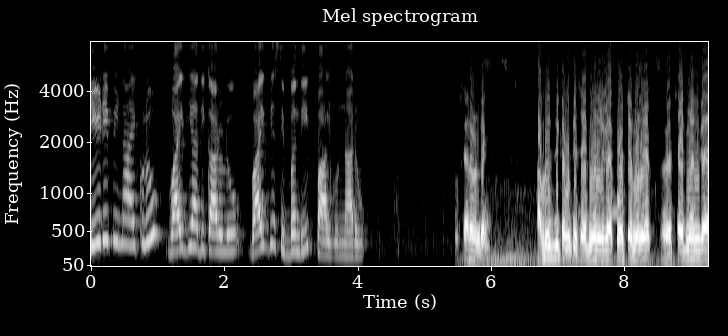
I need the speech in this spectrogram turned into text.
టీడీపీ నాయకులు వైద్యాధికారులు వైద్య సిబ్బంది పాల్గొన్నారు. నమస్కారం అండి. అభివృద్ధి కమిటీ చైర్మన్గా కో చైర్మన్గా చైర్మన్గా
